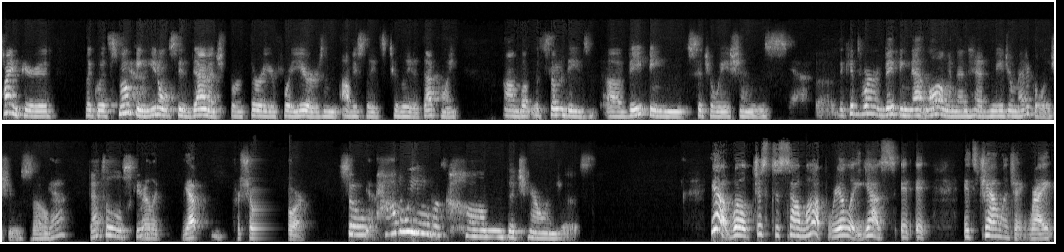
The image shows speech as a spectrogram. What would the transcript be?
time period. Like with smoking, you don't see the damage for 30 or 40 years, and obviously it's too late at that point. Um, but with some of these uh, vaping situations, uh, the kids weren't vaping that long and then had major medical issues. So Yeah, that's a little scary. really. Yep, for sure. So, Yeah. how do we overcome the challenges? Yeah, well, just to sum up, really, yes, it, it it's challenging, right?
